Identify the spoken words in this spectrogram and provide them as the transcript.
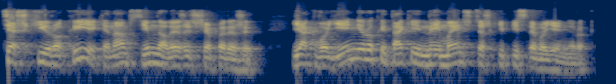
тяжкі роки, які нам всім належить ще пережити. Як воєнні роки, так і найменш тяжкі післявоєнні роки.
